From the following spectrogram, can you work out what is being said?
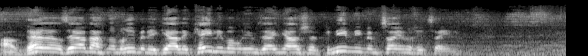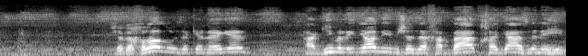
על דרך זה אנחנו אומרים בנגיעה לכלים אומרים זה עניין של פנימים, אמצויים וחיציינים. שבכלולו זה כנגד הגימל עניונים שזה חב"ד, חגס ונהים.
